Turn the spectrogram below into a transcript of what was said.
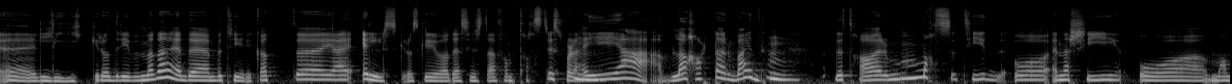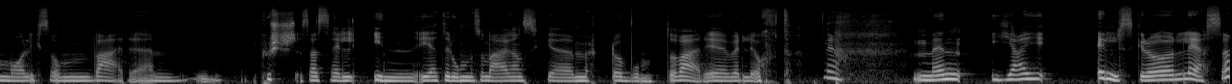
eh, liker å drive med det. Det betyr ikke at eh, jeg elsker å skrive og at jeg syns det er fantastisk, for det er jævla hardt arbeid. Mm. Det tar masse tid og energi, og man må liksom være Pushe seg selv inn i et rom som er ganske mørkt og vondt å være i veldig ofte. Ja. Men jeg elsker å lese.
